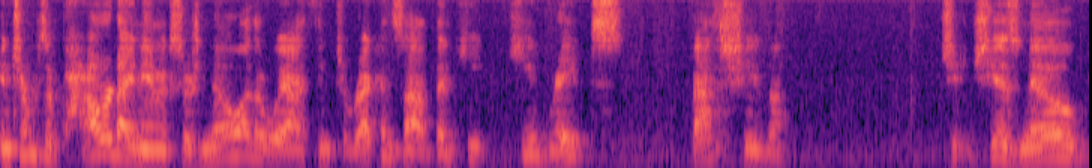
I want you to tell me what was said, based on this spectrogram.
in terms of power dynamics. There's no other way I think to reconcile it than he he rapes Bathsheba. She, she has no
